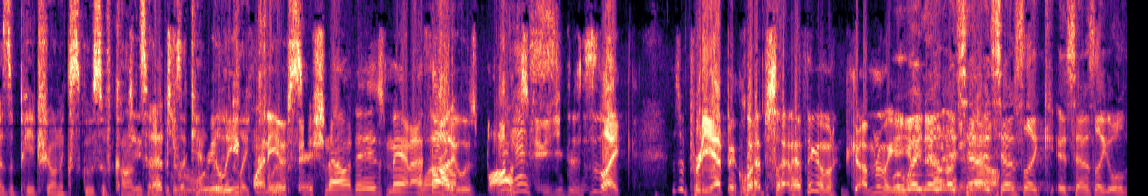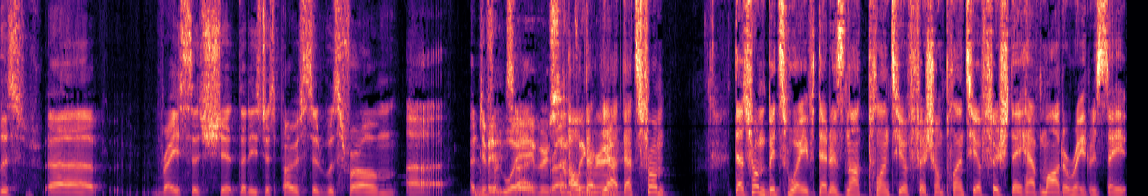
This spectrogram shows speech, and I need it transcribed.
as a Patreon exclusive content Dude, that's because I can't really, really plenty clips. of fish nowadays, man. I Wow. thought it was bots, Yes. dude. This is like this is a pretty epic website. I think I'm gonna I'm gonna. Well, wait, no, it, sa- it sounds like it sounds like all this uh, racist shit that he's just posted was from uh, a different Bitwave site, or right? something. Oh, that, right? yeah, that's from that's from Bitswave. That is not Plenty of Fish. On Plenty of Fish, they have moderators. They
